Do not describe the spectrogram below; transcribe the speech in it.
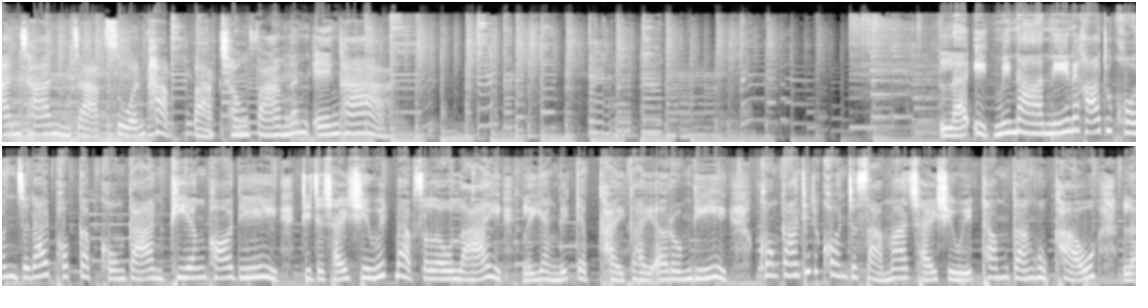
อัญชันจากสวนผักปากช่องฟาร์มนั่นเองค่ะ และอีกไม่นานนี้นะคะ ทุกคนจะได้พบกับโครงการเพียงพอดี ที่จะใช้ชีวิตแบบ slow life และยังได้เก็บไข่ไก่อารมณ์ดี โครงการที่ทุกคนจะสามารถใช้ชีวิตทำกลางหุบเขา และ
